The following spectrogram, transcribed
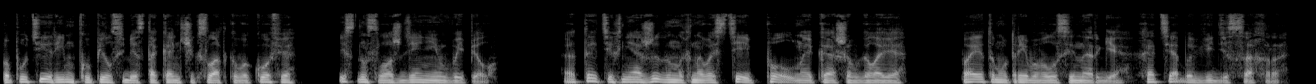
По пути Рим купил себе стаканчик сладкого кофе и с наслаждением выпил. От этих неожиданных новостей полная каша в голове, поэтому требовалась энергия, хотя бы в виде сахара.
